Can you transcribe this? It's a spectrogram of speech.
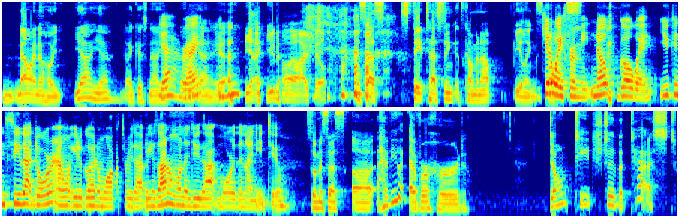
now I know how. You, yeah, yeah. I guess now. Yeah, you, right? Yeah, yeah, yeah. You know how I feel. It's that state testing. It's coming up. Feelings. Get away thoughts. from me. Nope, go away. You can see that door. I want you to go ahead and walk through that because I don't want to do that more than I need to. So, Miss S, uh, have you ever heard? Don't teach to the test.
